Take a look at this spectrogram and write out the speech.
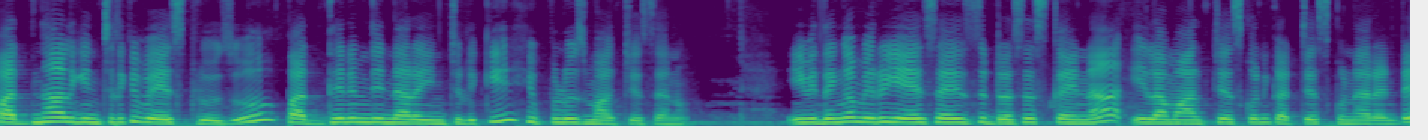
పద్నాలుగు ఇంచులకి వేస్ట్ లూజు పద్దెనిమిదిన్నర ఇంచులకి హిప్ లూజ్ మార్క్ చేశాను. ఈ విధంగా మీరు ఏ సైజ్ డ్రెస్సెస్కైనా ఇలా మార్క్ చేసుకొని కట్ చేసుకున్నారంటే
